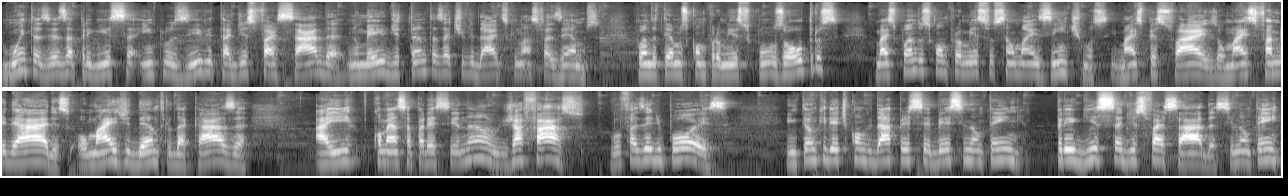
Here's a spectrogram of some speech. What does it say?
Muitas vezes a preguiça, inclusive, está disfarçada no meio de tantas atividades que nós fazemos. Quando temos compromisso com os outros, mas quando os compromissos são mais íntimos e mais pessoais, ou mais familiares, ou mais de dentro da casa, aí começa a aparecer, não, já faço, vou fazer depois. Então eu queria te convidar a perceber se não tem preguiça disfarçada, se não tem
